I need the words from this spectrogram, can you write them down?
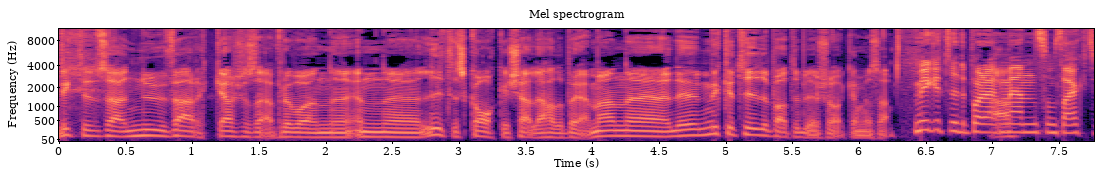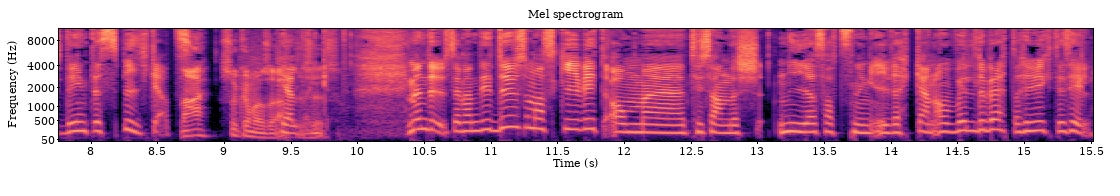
Viktigt att säga nu verkar, så säga, för det var en, en, en lite skakig källa jag hade på det. Men eh, det är mycket tyder på att det blir så kan man säga. Mycket tyder på det, ja. men som sagt, det är inte spikat. Nej, så kan man säga. Helt enkelt. Men du Stefan, det är du som har skrivit om eh, Tysanders nya satsning i veckan. Och Vill du berätta, hur gick det till?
